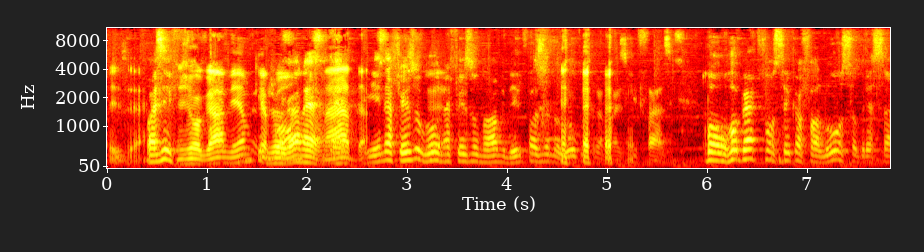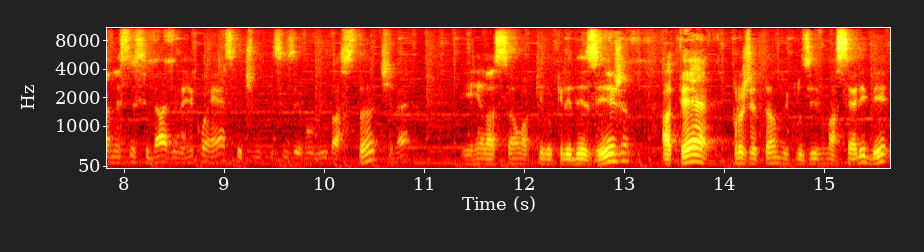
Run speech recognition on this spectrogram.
Pois é. Mas, enfim, jogar mesmo que é jogar, bom, né? nada. É. E ainda fez o gol, é. né? Fez o nome dele fazendo gol contra nós que fazem. Bom, o Roberto Fonseca falou sobre essa necessidade, ele reconhece que o time precisa evoluir bastante, né? Em relação àquilo que ele deseja, até projetando, inclusive, uma Série B.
